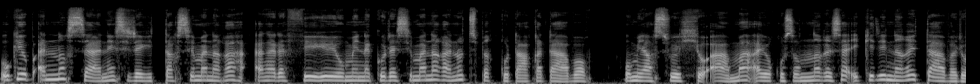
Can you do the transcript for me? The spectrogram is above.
ukiup annersaani silagittaarsimanera angalaffigiuminakulasimaneranut peqqutaaqataavorp umiarsuillu aama ajoqusernerisa ikilineritavalu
